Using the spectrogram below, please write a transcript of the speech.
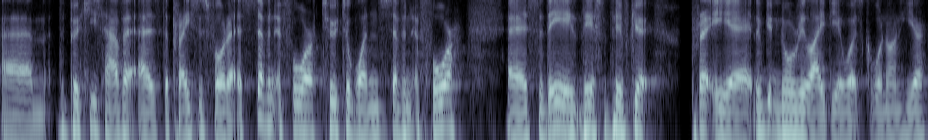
Um, the bookies have it as the prices for it is seven to four, two to one, seven to four. Uh, so they they they've got pretty. Uh, they've got no real idea what's going on here.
